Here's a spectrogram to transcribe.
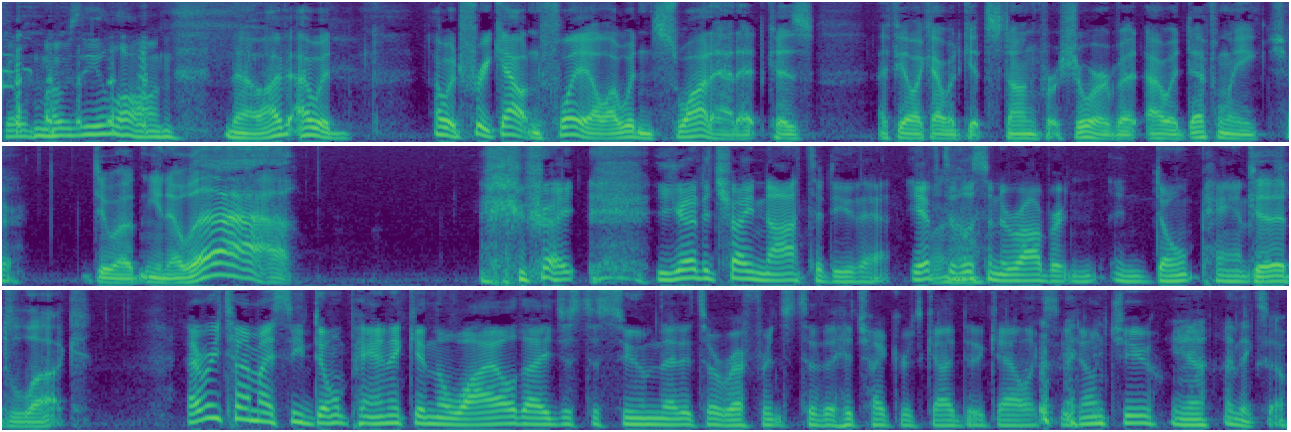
Go mosey along. no, I, I would I would freak out and flail. I wouldn't swat at it because I feel like I would get stung for sure. But I would definitely Sure. Do a you know ah. right. You got to try not to do that. You have to listen to Robert and, and don't panic. Good luck. Every time I see "Don't Panic" in the wild, I just assume that it's a reference to the Hitchhiker's Guide to the Galaxy, don't you? Yeah, I think so.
